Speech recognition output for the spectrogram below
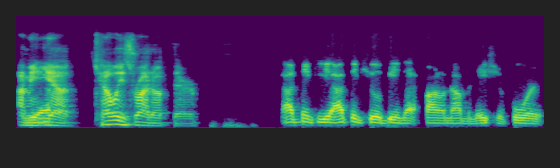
I mean, Yeah. yeah, Kelly's right up there. I think, yeah, I think he'll be in that final nomination for it.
